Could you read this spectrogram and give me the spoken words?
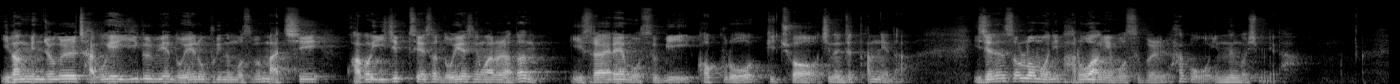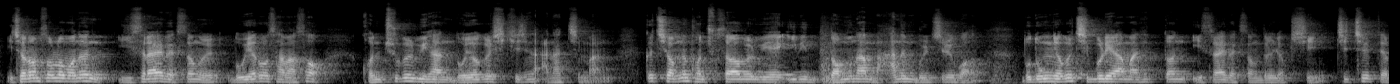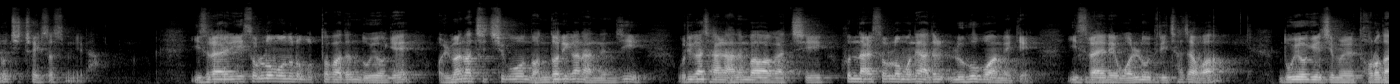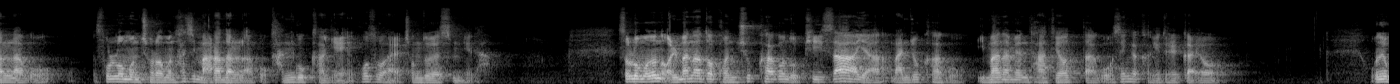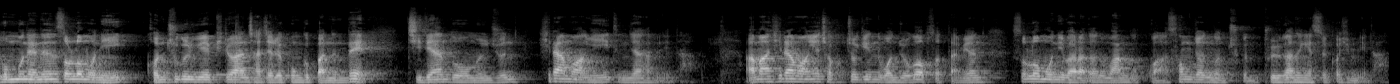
이방 민족을 자국의 이익을 위해 노예로 부리는 모습은 마치 과거 이집트에서 노예 생활을 하던 이스라엘의 모습이 거꾸로 비추어지는 듯 합니다. 이제는 솔로몬이 바로 왕의 모습을 하고 있는 것입니다. 이처럼 솔로몬은 이스라엘 백성을 노예로 삼아서 건축을 위한 노역을 시키지는 않았지만 끝이 없는 건축 사업을 위해 이미 너무나 많은 물질과 노동력을 지불해야만 했던 이스라엘 백성들 역시 지칠 대로 지쳐 있었습니다. 이스라엘이 솔로몬으로부터 받은 노역에 얼마나 지치고 넌더리가 났는지 우리가 잘 아는 바와 같이 훗날 솔로몬의 아들 르호보암에게 이스라엘의 원로들이 찾아와 노역의 짐을 덜어달라고 솔로몬처럼은 하지 말아달라고 간곡하게 호소할 정도였습니다. 솔로몬은 얼마나 더 건축하고 높이 쌓아야 만족하고 이만하면 다 되었다고 생각하게 될까요? 오늘 본문에는 솔로몬이 건축을 위해 필요한 자재를 공급받는데 지대한 도움을 준 히람 왕이 등장합니다. 아마 히람 왕의 적극적인 원조가 없었다면 솔로몬이 바라던 왕국과 성전 건축은 불가능했을 것입니다.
